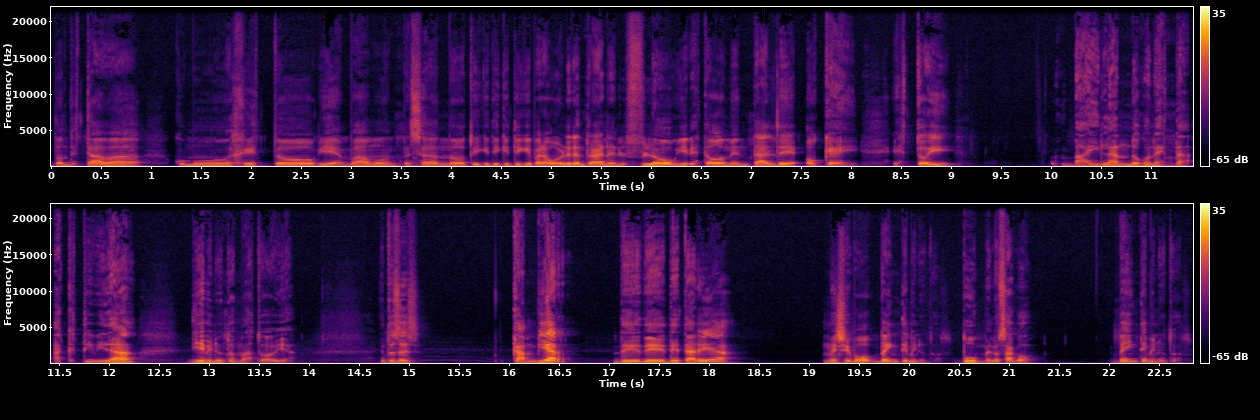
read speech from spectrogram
¿dónde estaba? ¿Cómo es esto? Bien, vamos empezando, tiki, tiki, tiki, para volver a entrar en el flow y el estado mental de, ok, estoy bailando con esta actividad 10 minutos más todavía. Entonces, cambiar de, tarea me llevó 20 minutos. ¡Pum! Me lo sacó. 20 minutos.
